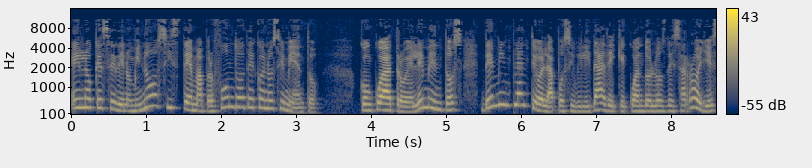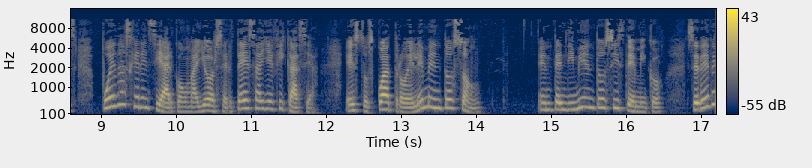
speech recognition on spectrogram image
en lo que se denominó sistema profundo de conocimiento. Con cuatro elementos, Deming planteó la posibilidad de que cuando los desarrolles puedas gerenciar con mayor certeza y eficacia. Estos cuatro elementos son Entendimiento sistémico. Se debe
